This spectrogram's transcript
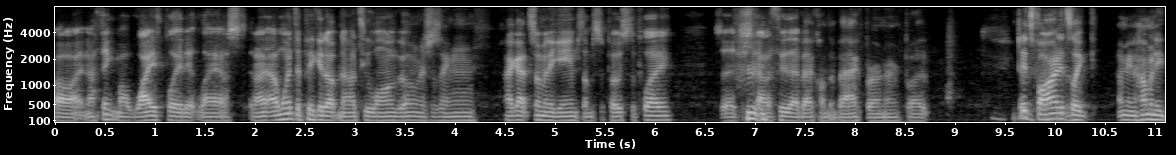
Uh, and I think my wife played it last. And I, I went to pick it up not too long ago, and it's just like mm, I got so many games I'm supposed to play, so I just kind of threw that back on the back burner. But it's fine. It's like I mean, how many?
